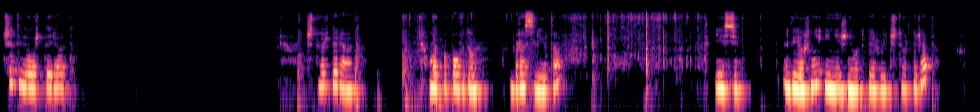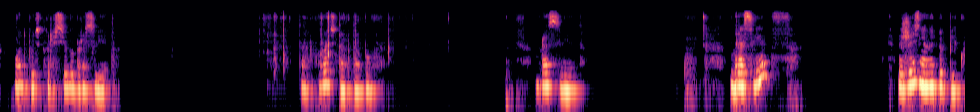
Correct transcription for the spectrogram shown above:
Четвертый ряд. Четвертый ряд. Вот по поводу браслета. Если верхний и нижний, вот первый и четвертый ряд, вот будет красивый браслет. Так, вроде так, да, был. Браслет. Браслет – жизненный тупик.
